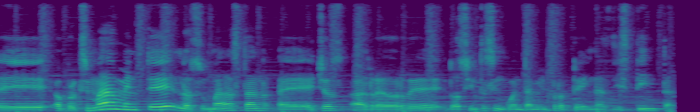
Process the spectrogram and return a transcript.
eh, aproximadamente los humanos están eh, hechos alrededor de 250 mil proteínas distintas.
